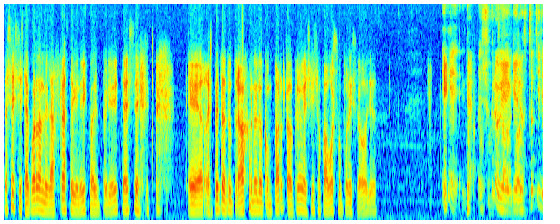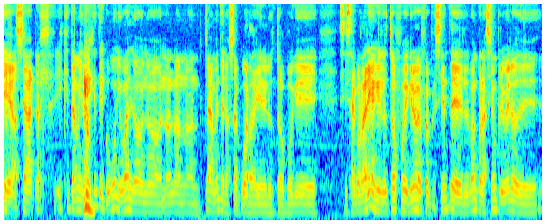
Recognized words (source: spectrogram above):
No sé si se acuerdan de la frase que le dijo al periodista ese. eh, respeto a tu trabajo, no lo comparto. Creo que se hizo famoso por eso, boludo. Es que yo creo que, que Lustó tiene, o sea, es que también la gente común igual no, no, no, no, no claramente no se acuerda quién es Lustó, porque si se acordarían que Lustó fue, creo que fue presidente del Banco Nación primero de,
